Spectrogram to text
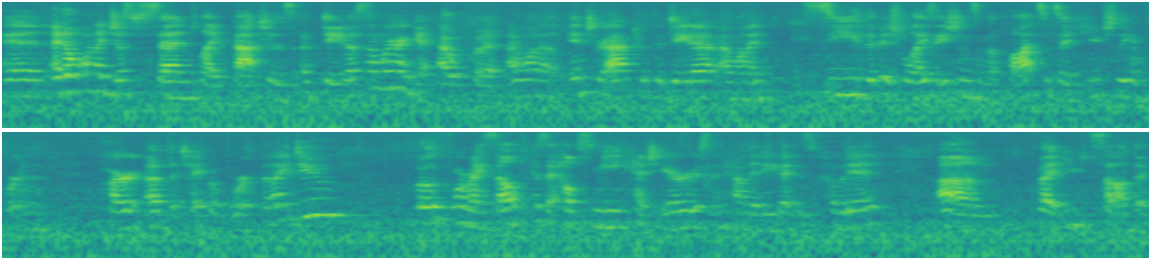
and I don't want to just send like batches of data somewhere and get output. I want to interact with the data. I want to see the visualizations and the plots. It's a hugely important part of the type of work that I do, both for myself because it helps me catch errors in how the data is coded. Um, but you saw the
